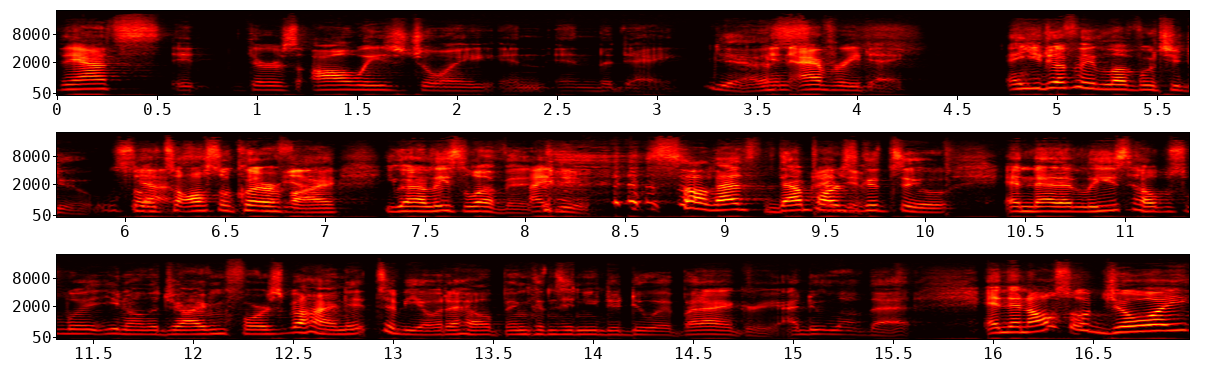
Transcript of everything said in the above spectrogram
that's it. There's always joy in in the day. Yes. In every day. And you definitely love what you do. So Yes. to also clarify, you gotta at least love it. I do. so that's that part's good too. And that at least helps with, you know, the driving force behind it to be able to help and continue to do it. But I agree. I do love that. And then also joy,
